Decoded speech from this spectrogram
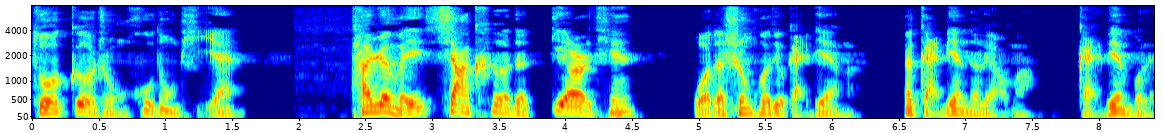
做各种互动体验。他认为下课的第二天，我的生活就改变了。那改变得了吗？改变不了。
